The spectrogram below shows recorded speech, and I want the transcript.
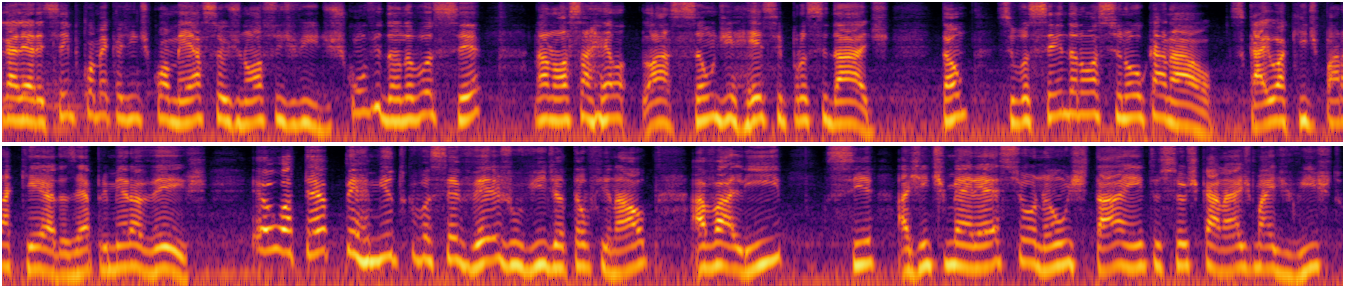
galera. E sempre como é que a gente começa os nossos vídeos? Convidando a você na nossa relação de reciprocidade. Então, se você ainda não assinou o canal, se caiu aqui de paraquedas, é a primeira vez, eu até permito que você veja o vídeo até o final, avalie se a gente merece ou não estar entre os seus canais mais vistos,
